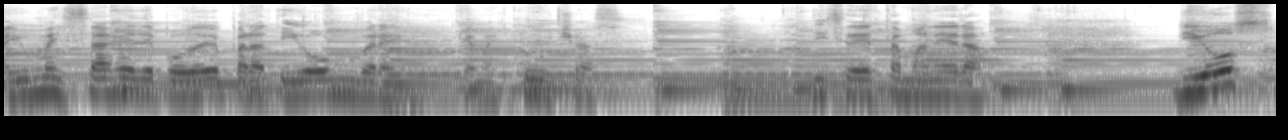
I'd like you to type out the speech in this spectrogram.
Hay un mensaje de poder para ti, hombre, que me escuchas. Dice de esta manera, Dios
